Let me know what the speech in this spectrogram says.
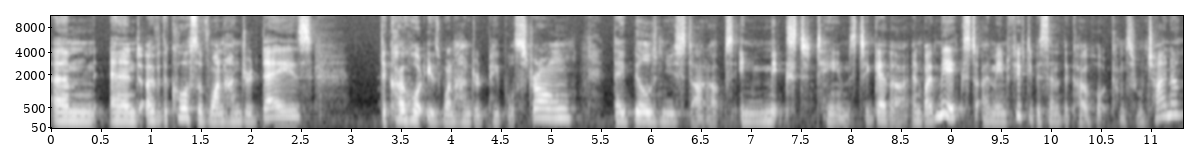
Um, and over the course of 100 days, the cohort is 100 people strong. They build new startups in mixed teams together. And by mixed, I mean 50% of the cohort comes from China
